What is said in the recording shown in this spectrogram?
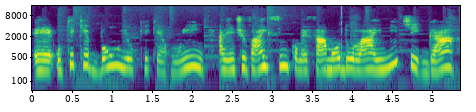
é, o que, que é bom e o que, que é ruim, a gente vai sim começar a modular e mitigar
